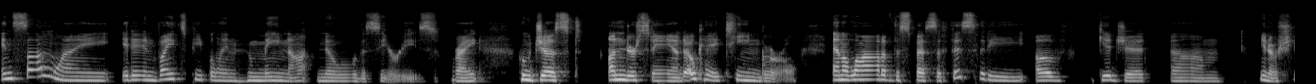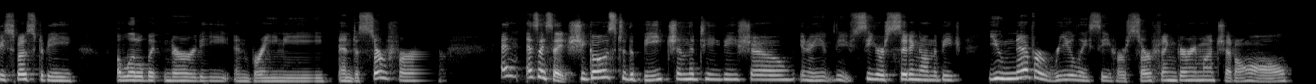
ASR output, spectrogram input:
in some way, it invites people in who may not know the series, right? Who just understand, okay, teen girl. And a lot of the specificity of Gidget, um, you know, she's supposed to be a little bit nerdy and brainy and a surfer and as I say, she goes to the beach in the TV show. You know, you, you, see her sitting on the beach. You never really see her surfing very much at all,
